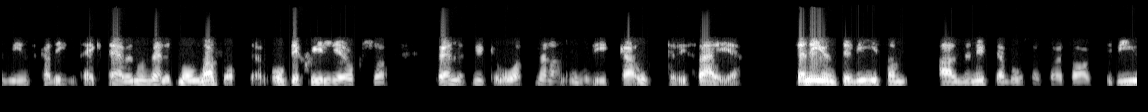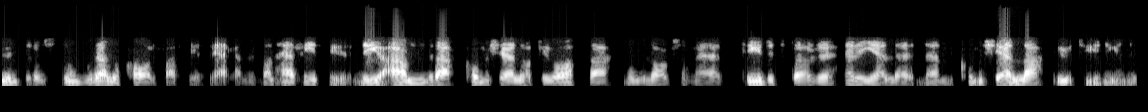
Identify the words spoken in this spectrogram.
en minskad intäkt, även om väldigt många har fått det. Och det skiljer också väldigt mycket åt mellan olika orter i Sverige. Sen är ju inte vi som allmännyttiga bostadsföretag, vi är ju inte de stora lokalfastighetsägarna utan här finns det ju, det är ju andra kommersiella och privata bolag som är betydligt större när det gäller den kommersiella uthyrningen.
